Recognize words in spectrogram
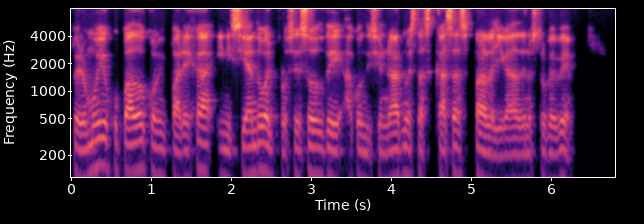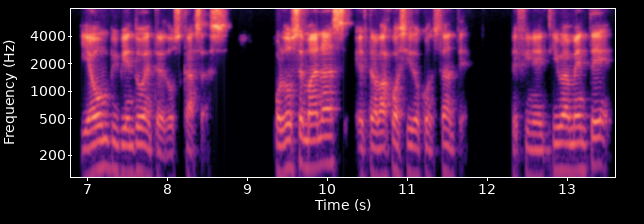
pero muy ocupado con mi pareja iniciando el proceso de acondicionar nuestras casas para la llegada de nuestro bebé y aún viviendo entre dos casas. Por dos semanas, el trabajo ha sido constante Definitivamente,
